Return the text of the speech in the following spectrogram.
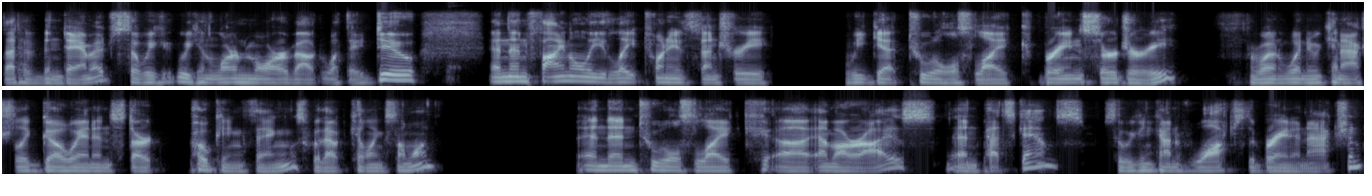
that have been damaged so we, we can learn more about what they do and then finally late 20th century we get tools like brain surgery when, when we can actually go in and start poking things without killing someone. And then tools like uh, MRIs and PET scans, so we can kind of watch the brain in action.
